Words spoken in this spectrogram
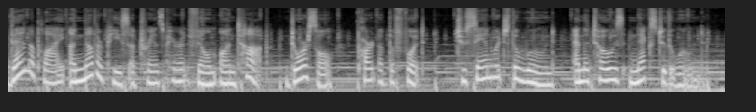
Then apply another piece of transparent film on top, dorsal, part of the foot to sandwich the wound and the toes next to the wound.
